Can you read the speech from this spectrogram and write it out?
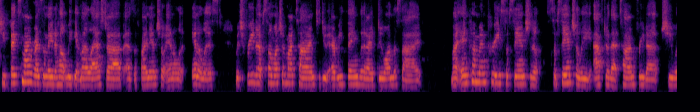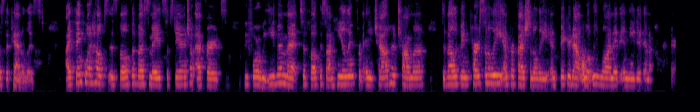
She fixed my resume to help me get my last job as a financial anal- analyst, which freed up so much of my time to do everything that I do on the side. My income increased substantial, substantially after that time freed up. She was the catalyst. I think what helps is both of us made substantial efforts before we even met to focus on healing from any childhood trauma, developing personally and professionally, and figured out what we wanted and needed in a partner.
